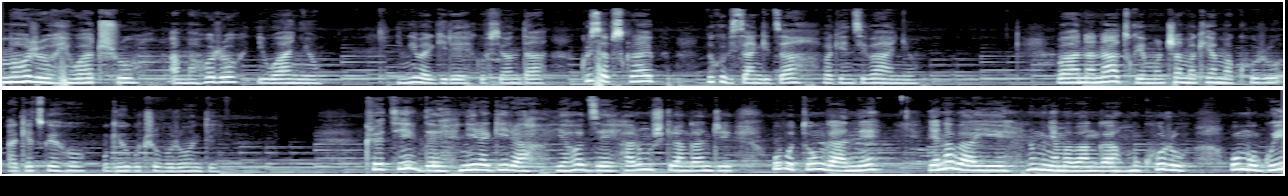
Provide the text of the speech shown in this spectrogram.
amahoro iwacu amahoro iwanyu. Ntimwibagire gufyonda kuri subscribe no kubisangiza bagenzi banyu. Bana natwe mu ncamake y'amakuru agezweho mu gihugu c'u Burundi Clotilde Niragira yahoze hari umushikiranganji w'ubutungane yanabaye n'umunyamabanga mukuru w'umugwi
